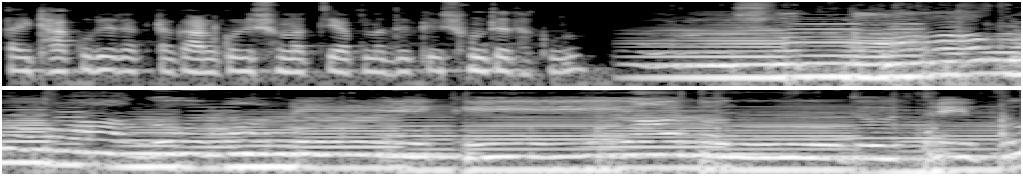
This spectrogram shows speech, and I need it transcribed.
তাই ঠাকুরের একটা গান করে শোনাচ্ছি আপনাদেরকে, শুনতে থাকুন। আনন্দ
